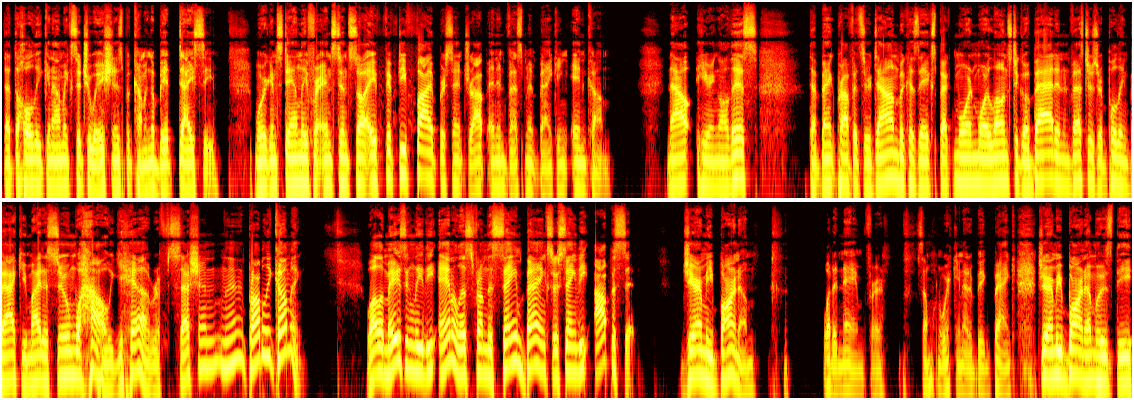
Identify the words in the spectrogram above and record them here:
that the whole economic situation is becoming a bit dicey. Morgan Stanley, for instance, saw a 55% drop in investment banking income. Now, hearing all this, that bank profits are down because they expect more and more loans to go bad and investors are pulling back, you might assume, wow, yeah, recession eh, probably coming. Well, amazingly, the analysts from the same banks are saying the opposite. Jeremy Barnum, what a name for someone working at a big bank. Jeremy Barnum, who's the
